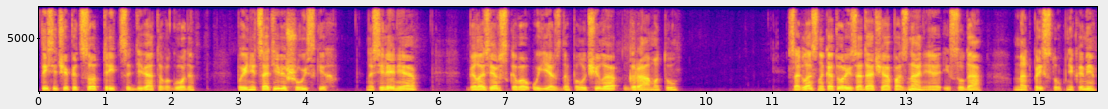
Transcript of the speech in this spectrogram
1539 года по инициативе Шуйских население Белозерского уезда получило грамоту, согласно которой задача опознания и суда над преступниками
